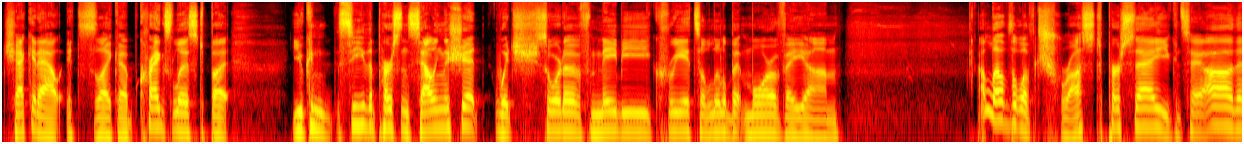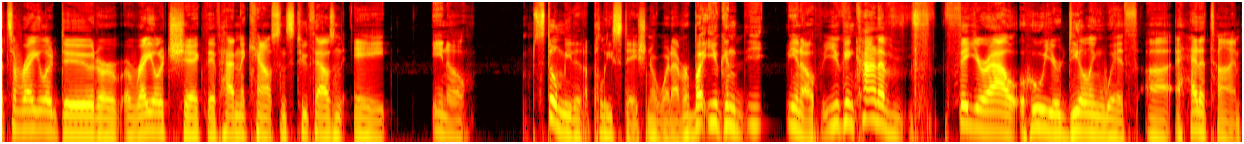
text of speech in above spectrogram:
check it out. It's like a Craigslist, but you can see the person selling the shit, which sort of maybe creates a little bit more of a um, a level of trust per se. You can say, oh, that's a regular dude or a regular chick. They've had an account since 2008. You know, still meet at a police station or whatever. But you can, you know, you can kind of f- figure out who you're dealing with uh, ahead of time.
